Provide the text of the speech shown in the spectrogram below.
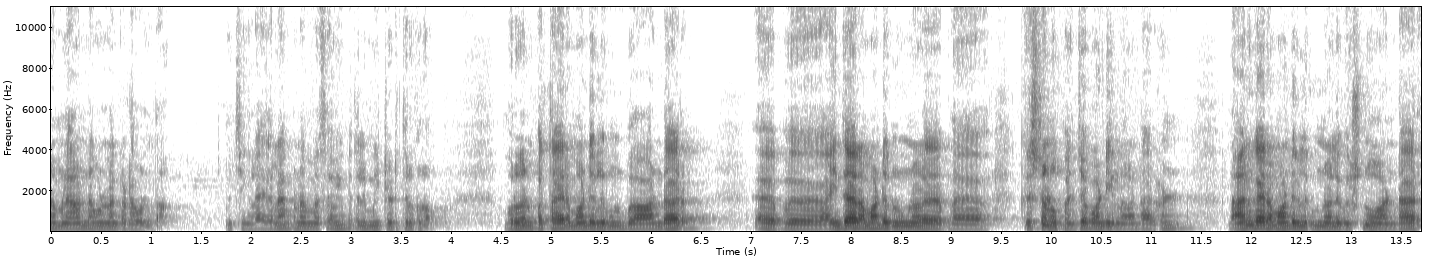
நம்மளை ஆண்டவங்களாம் கடவுள் தான். வச்சுங்களா இதெல்லாம் இப்போ நம்ம சமீபத்தில் மீட்டு எடுத்திருக்கிறோம். முருகன் பத்தாயிரம் ஆண்டுகளுக்கு முன்பு ஆண்டார். இப்போ ஐந்தாயிரம் ஆண்டுகளுக்கு முன்னால் கிருஷ்ணனும் பஞ்சபாண்டிகளும் ஆண்டார்கள். நான்காயிரம் ஆண்டுகளுக்கு முன்னால் விஷ்ணு ஆண்டார்.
